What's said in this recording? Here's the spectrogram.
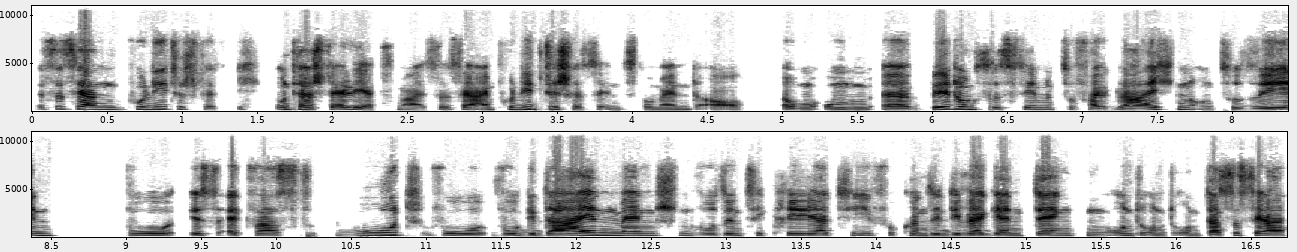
es ist ja ein politisches, ich unterstelle jetzt mal, es ist ja ein politisches Instrument auch, um, um äh, Bildungssysteme zu vergleichen und zu sehen, wo ist etwas gut, wo, wo gedeihen Menschen, wo sind sie kreativ, wo können sie divergent denken und, und, und. Das ist ja,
